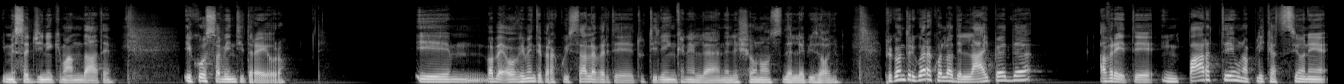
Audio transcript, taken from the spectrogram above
i messaggini che mandate e costa 23 euro. E vabbè, ovviamente per acquistarla avrete tutti i link nel, nelle show notes dell'episodio. Per quanto riguarda quella dell'iPad, avrete in parte un'applicazione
